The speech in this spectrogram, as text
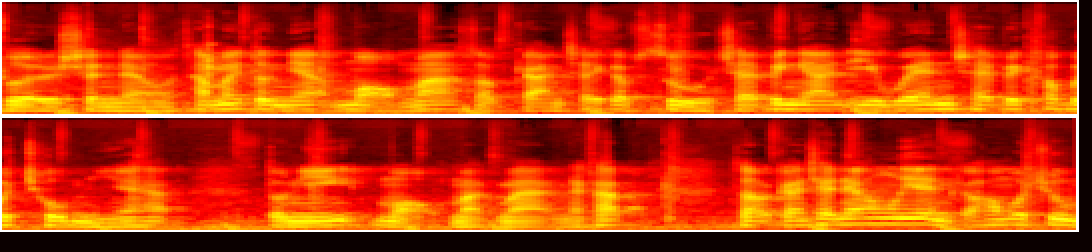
Blur Chanel ทำให้ตัวเนี้ยเหมาะมากสำหรับการใช้กับสูตร ใช้ไปงานอีเวนต์ใช้ไปเข้าประชุมอย่างเงี้ยฮะตัวนี้เหมาะมากๆนะครับสำหรับการใช้ในห้องเรียนกับห้องประชุม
